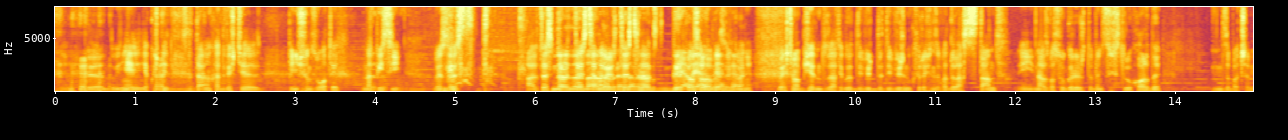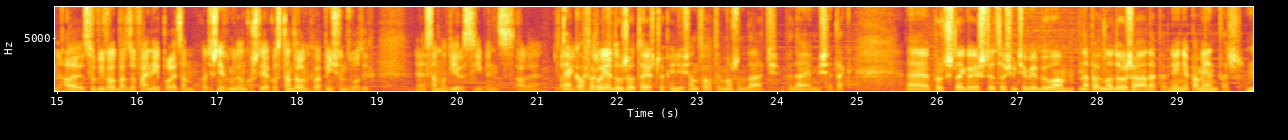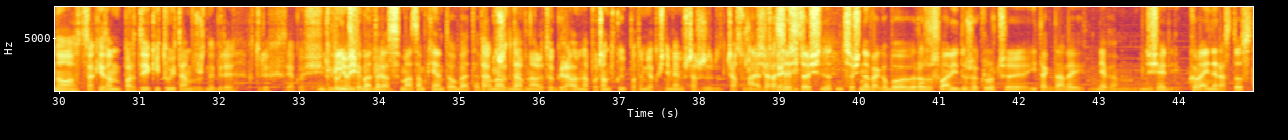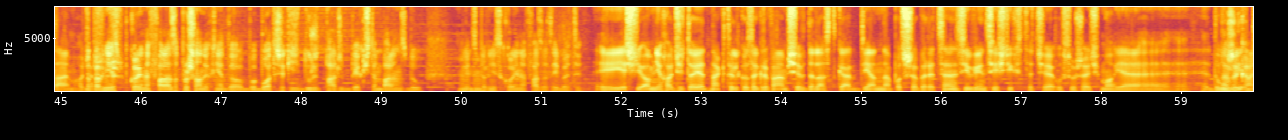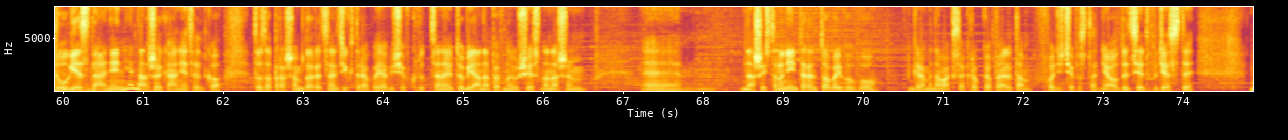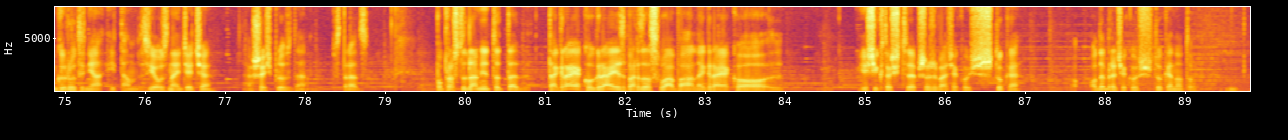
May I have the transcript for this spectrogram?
nie, nie jakoś nie, dałem chyba 250 zł na PC, więc to jest ale to jest, no, no, to jest cena, no, wiesz, to jest cena gry ja konsolowej zwykle, nie? Bo jeszcze ma być jeden dodatek do The Division, który się nazywa The Last Stand i nazwa sugeruje, że to będzie coś w stylu hordy. Więc zobaczymy. Ale Survival bardzo fajny i polecam. Chociaż nie wiem ile on kosztuje jako standalone, chyba 50 zł e, samo DLC, więc ale... Jak oferuje dużo, to jeszcze 50 zł można dać. Wydaje mi się tak. E, prócz tego jeszcze coś u ciebie było? Na pewno dużo, ale pewnie nie pamiętasz. No, takie tam partyjki tu i tam w różne gry, których jakoś... Gwint chyba mówiłem. teraz ma zamkniętą betę Tak, ponownie. już od dawna, ale to grałem na początku i potem jakoś nie miałem już czasu, czasu żeby ale się teraz wkręcić. jest coś, coś nowego, bo rozesłali dużo kluczy i tak dalej. Nie wiem, dzisiaj kolejny raz dostałem chociaż. No pewnie już. jest kolejna fala zaproszonych, nie? Do, bo była też jakiś duży patch, jakiś tam balans był więc mhm. pewnie jest kolejna faza tej bety. Jeśli o mnie chodzi, to jednak tylko zagrywałem się w The Last Guardian na potrzeby recenzji, więc jeśli chcecie usłyszeć moje e, długie, długie zdanie, nie narzekanie tylko, to zapraszam do recenzji, która pojawi się wkrótce na YouTubie, a na pewno już jest na naszym e, naszej stronie internetowej www.gramy Tam wchodzicie w ostatnią audycję 20 grudnia i tam ją znajdziecie. A 6 plus dałem, zdradzę. Po prostu dla mnie to ta, ta gra jako gra jest bardzo słaba, ale gra jako jeśli ktoś chce przeżywać jakąś sztukę, odebrać jakąś sztukę, no to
